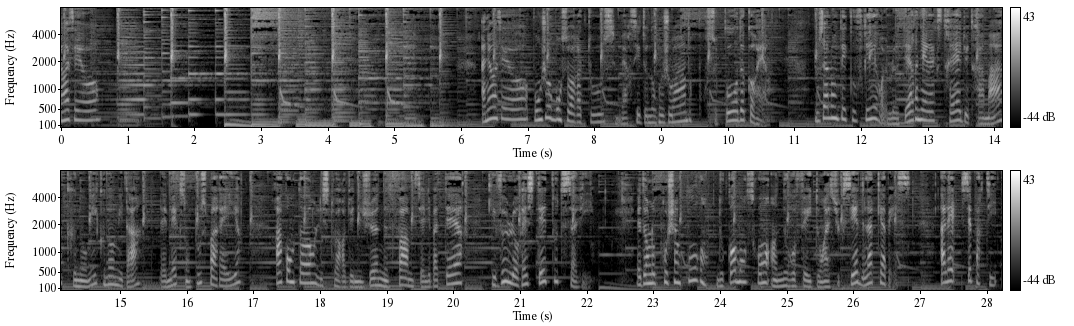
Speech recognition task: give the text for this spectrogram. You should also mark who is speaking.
Speaker 1: 안녕하세요. 안녕하세요. Bonjour, bonsoir à tous. Merci de nous rejoindre pour ce cours de coréen. Nous allons découvrir le dernier extrait du drama Kunomi Kunomida. Les mecs sont tous pareils, racontant l'histoire d'une jeune femme célibataire qui veut le rester toute sa vie. Et dans le prochain cours, nous commencerons un nouveau feuilleton à succès de la KBS. Allez, c'est parti!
